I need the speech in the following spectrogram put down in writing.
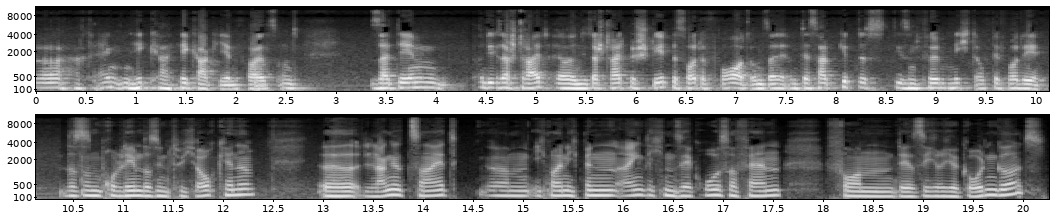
äh, irgendein Hickhack, Hickhack jedenfalls. Und seitdem dieser Streit, äh, dieser Streit besteht bis heute fort und, und, deshalb gibt es diesen Film nicht auf DVD. Das ist ein Problem, das ich natürlich auch kenne. Äh, lange Zeit, ähm, ich meine, ich bin eigentlich ein sehr großer Fan von der Serie Golden Girls.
